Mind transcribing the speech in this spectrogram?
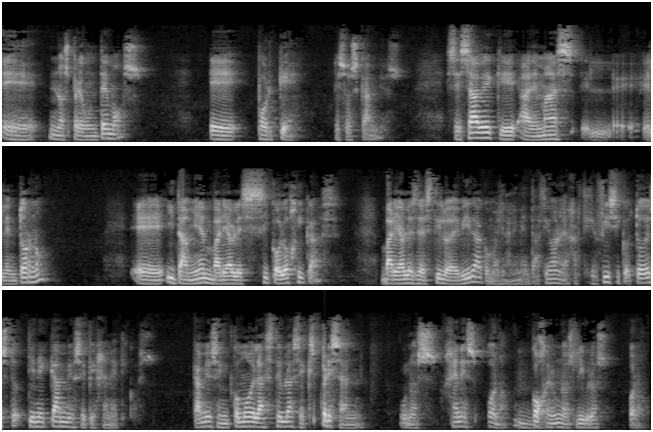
eh, nos preguntemos eh, por qué esos cambios. Se sabe que además el entorno eh, y también variables psicológicas, variables de estilo de vida, como es la alimentación, el ejercicio físico, todo esto tiene cambios epigenéticos, cambios en cómo las células expresan unos genes o no, mm. cogen unos libros o no.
